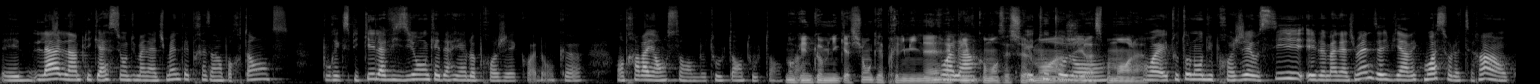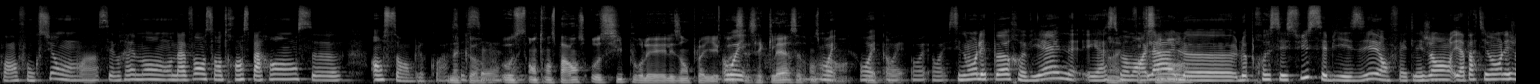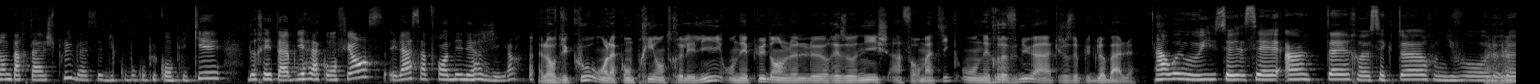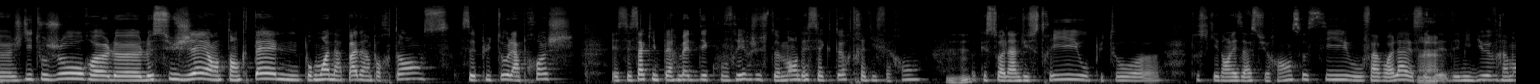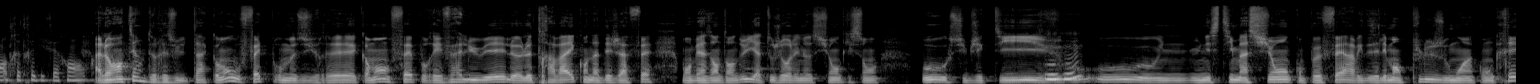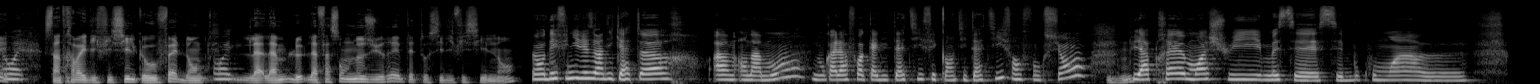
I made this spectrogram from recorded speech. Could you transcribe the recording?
Et là, l'implication du management est très importante pour expliquer la vision qui est derrière le projet. Quoi. Donc, euh, on travaille ensemble tout le temps, tout le temps. Donc, il y a une communication qui est préliminaire et puis vous commencez seulement à agir à ce moment-là. Oui, tout au long du projet aussi. Et le management, il vient avec moi sur le terrain, quoi, en fonction. Hein. C'est vraiment, on avance en transparence euh, ensemble. D'accord. En transparence aussi pour les, les employés. Oui. C'est clair, c'est transparent. Oui, oui, oui, oui, Sinon, les peurs reviennent. Et à ce moment-là, le, le, processus, c'est biaisé, en fait. Les gens, et à partir du moment où les gens ne partagent plus, bah, c'est du coup beaucoup plus compliqué de établir la confiance. Et là, ça prend de l'énergie. Hein. Alors du coup, on l'a compris entre les lignes, on n'est plus dans le, réseau niche informatique, on est revenu à quelque chose de plus global. Ah oui, oui, oui. c'est intersecteur au niveau... Uh-huh. je dis toujours, euh, le sujet en tant que tel, pour moi, n'a pas d'importance. C'est plutôt l'approche. Et c'est ça qui me permet de découvrir justement des secteurs très différents, mhm. que ce soit l'industrie ou plutôt euh, tout ce qui est dans les assurances aussi. Ou, enfin voilà, c'est des, milieux vraiment très très différents. Alors en termes de résultats, comment vous faites pour mesurer, comment on fait pour évaluer le, le travail qu'on a déjà fait? Bon, bien entendu, il y a toujours les notions qui sont ou subjective mhm. ou, une, estimation qu'on peut faire avec des éléments plus ou moins concrets. C'est un travail difficile que vous faites, donc la, façon de mesurer est peut-être aussi difficile, non? On définit des indicateurs en, amont, donc à la fois qualitatif et quantitatif en fonction. Mhm. Puis après, moi, je suis, mais c'est beaucoup moins, euh,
